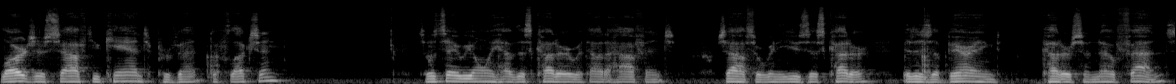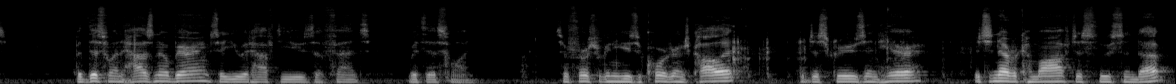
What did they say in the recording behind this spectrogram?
largest shaft you can to prevent deflection. So let's say we only have this cutter without a half inch shaft, so we're going to use this cutter. It is a bearing cutter, so no fence. But this one has no bearing, so you would have to use a fence with this one. So first we're going to use a quarter inch collet. It just screws in here. It should never come off, just loosened up.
